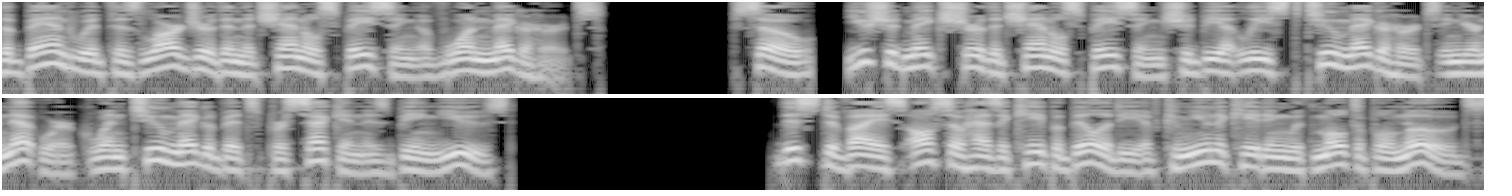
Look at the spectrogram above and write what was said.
the bandwidth is larger than the channel spacing of 1 MHz. So, you should make sure the channel spacing should be at least 2 MHz in your network when 2 megabits per second is being used. This device also has a capability of communicating with multiple nodes,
